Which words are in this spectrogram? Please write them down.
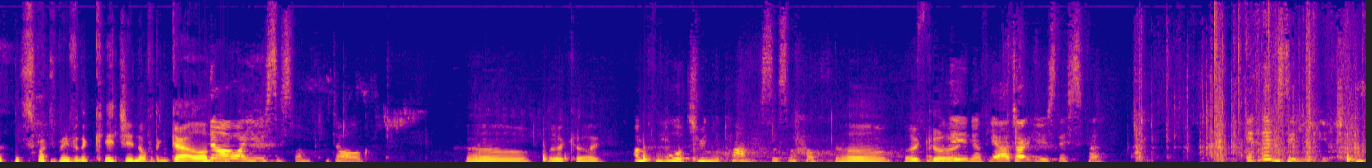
It's supposed to be for the kitchen, not for the garden. No, I use this one for the dog Oh, okay. And for watering the plants as well. Oh, okay. Funnily enough, yeah, I don't use this for. It lives in the kitchen.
